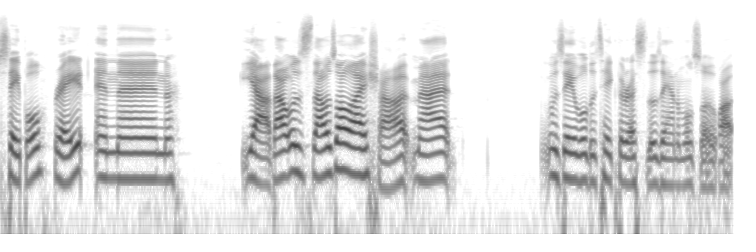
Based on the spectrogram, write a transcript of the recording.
staple, right? And then, yeah, that was that was all I shot. Matt was able to take the rest of those animals, so uh,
